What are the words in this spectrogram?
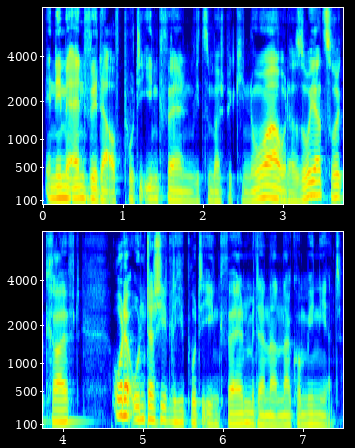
indem ihr entweder auf Proteinquellen wie zum Beispiel Quinoa oder Soja zurückgreift oder unterschiedliche Proteinquellen miteinander kombiniert.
